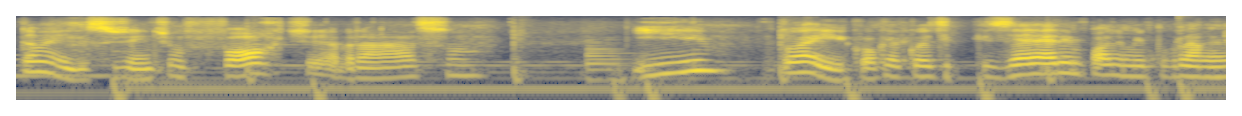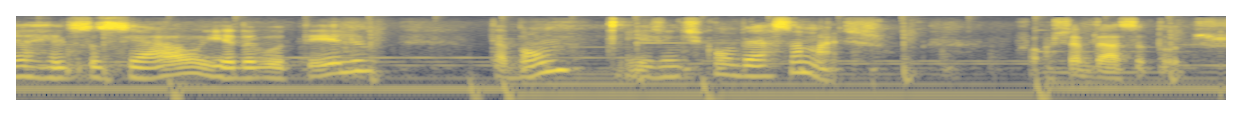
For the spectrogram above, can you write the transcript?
Então é isso, gente. Um forte abraço e tô aí. Qualquer coisa que quiserem, podem me procurar na minha rede social, Ieda Botelho, tá bom? E a gente conversa mais. Forte abraço a todos.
